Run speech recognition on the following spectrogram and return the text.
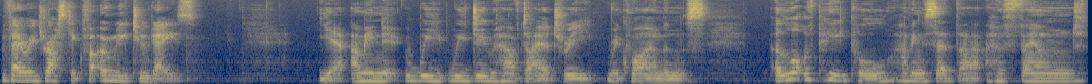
very drastic for only two days. Yeah, I mean, it- we, we do have dietary requirements. A lot of people, having said that, have found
